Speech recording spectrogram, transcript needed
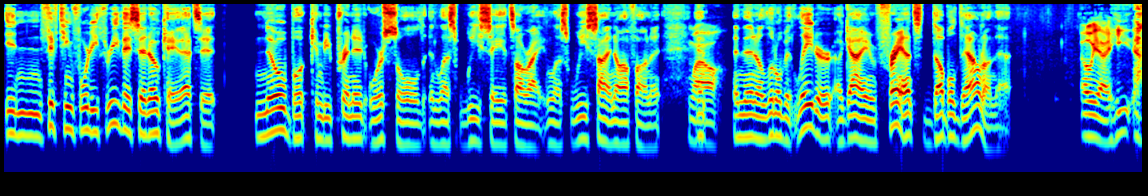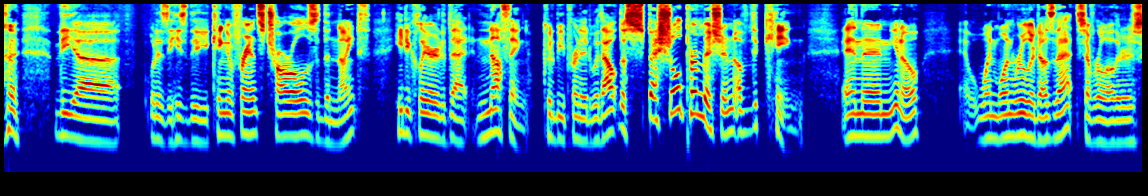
In 1543, they said, okay, that's it. No book can be printed or sold unless we say it's all right, unless we sign off on it. Wow. And, and then a little bit later, a guy in France doubled down on that. Oh yeah, he the uh what is he? He's the king of France, Charles the Ninth. He declared that nothing could be printed without the special permission of the king. And then, you know, when one ruler does that, several others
